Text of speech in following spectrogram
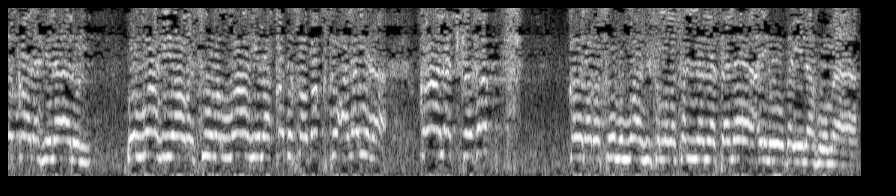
فقال هلال والله يا رسول الله لقد صدقت عليها. قالت كذبت. قال رسول الله صلى الله عليه وسلم فلاعنوا بينهما.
